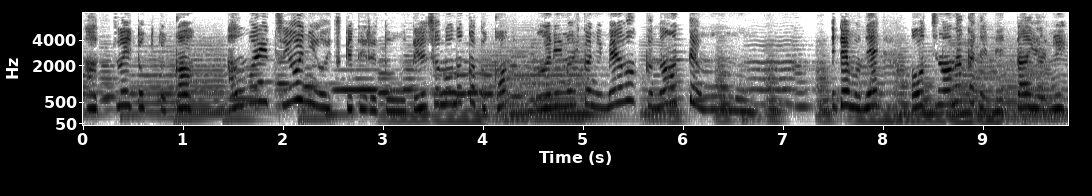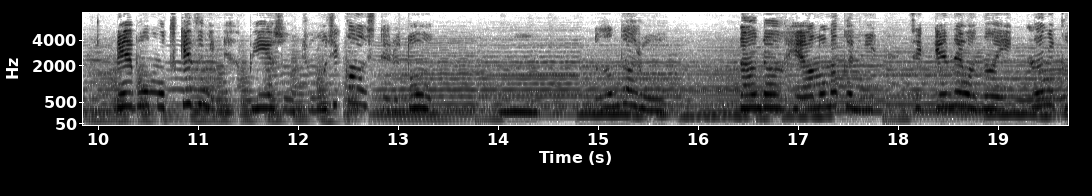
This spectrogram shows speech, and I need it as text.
暑い時とかあんまり強い匂いつけてると電車の中とか周りの人に迷惑かなって思うもん。でもねお家の中で熱帯夜に冷房もつけずに FPS を長時間してるとうんなんだろう。だんだん部屋の中に石鹸ではない何か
